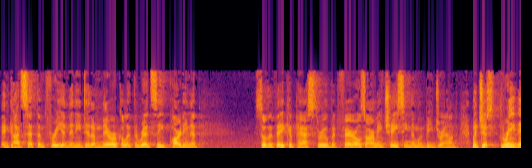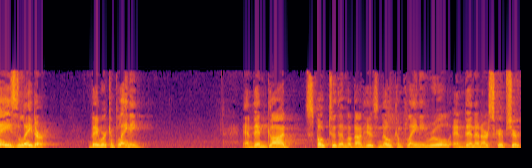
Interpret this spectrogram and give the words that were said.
And God set them free, and then He did a miracle at the Red Sea, parting it so that they could pass through, but Pharaoh's army chasing them would be drowned. But just three days later, they were complaining. And then God spoke to them about his no complaining rule. And then in our scripture,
